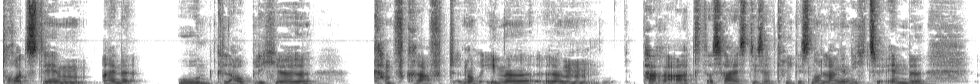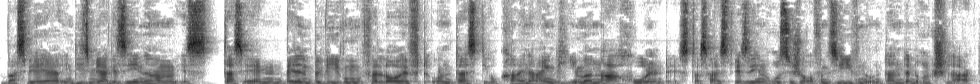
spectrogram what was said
trotzdem eine unglaubliche Kampfkraft noch immer ähm, parat. Das heißt, dieser Krieg ist noch lange nicht zu Ende. Was wir in diesem Jahr gesehen haben, ist, dass er in Wellenbewegungen verläuft und dass die Ukraine eigentlich immer nachholend ist. Das heißt, wir sehen russische Offensiven und dann den Rückschlag.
